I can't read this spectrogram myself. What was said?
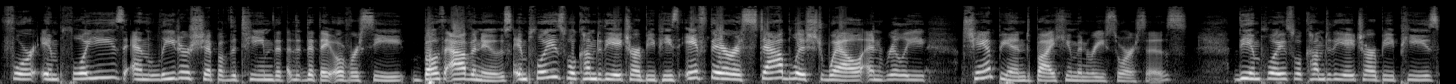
for employees and leadership of the team that, that they oversee both avenues. Employees will come to the HRBPs if they're established well and really championed by human resources the employees will come to the HRBPs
